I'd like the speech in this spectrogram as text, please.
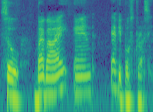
so bye bye and happy post crossing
